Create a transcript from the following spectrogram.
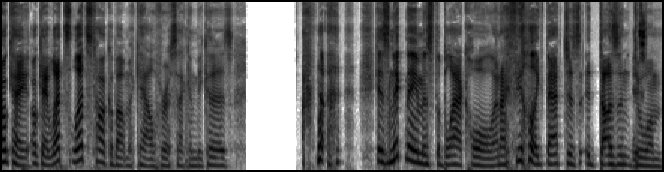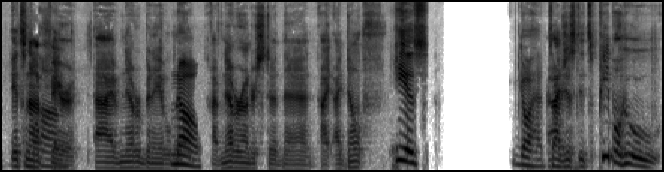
Okay, okay. Let's let's talk about McHale for a second because his nickname is the Black Hole, and I feel like that just it doesn't do him. It's not Um, fair. I've never been able to. No. I've never understood that. I, I don't. He is. Go ahead. I just it's people who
